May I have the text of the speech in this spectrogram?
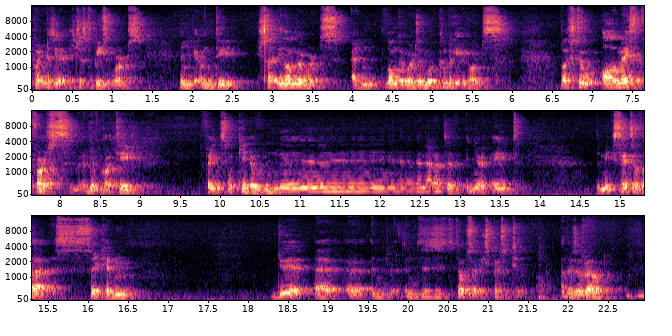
point is it's just the basic words. Then you get on to slightly longer words, and longer words and more complicated words, but still all messed at first, and you've got to find some kind of narrative in your head that makes sense of that so you can do it uh, uh, and, and also express it to others as well. Mm-hmm.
